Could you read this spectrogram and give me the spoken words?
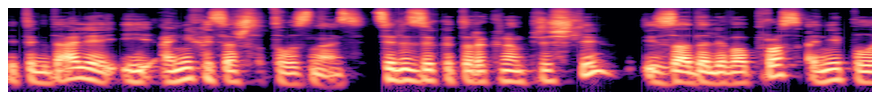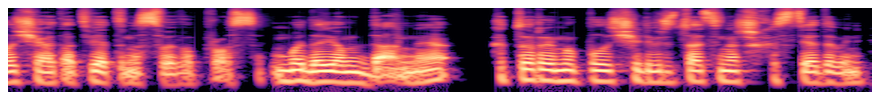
и так далее, и они хотят что-то узнать. Те люди, которые к нам пришли и задали вопрос, они получают ответы на свои вопросы. Мы даем данные, которые мы получили в результате наших исследований,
